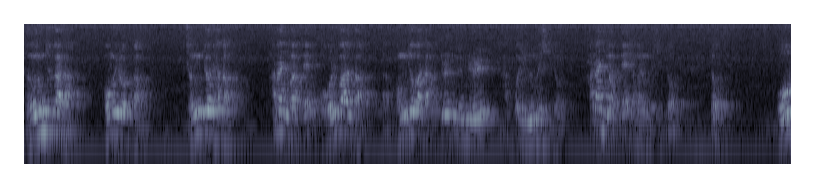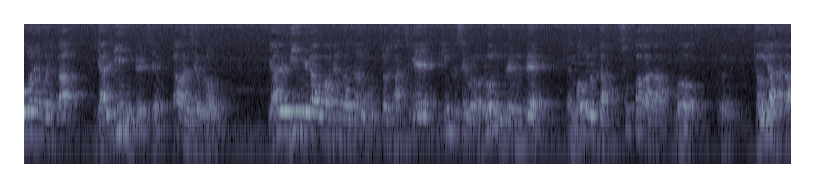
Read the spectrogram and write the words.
정직하다, 공의롭다, 정결하다, 하나님 앞에 올바르다, 공정하다 그런 의미를 갖고 있는 것이죠. 하나님 앞에 향하는 것이죠. 또 5번에 보니까 얄린 그랬어요. 까만색으로. 얄린이라고 하는 것은 저 좌측에 핑크색으로 룬 그랬는데 머물다, 숙박하다, 뭐 어, 경야하다,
